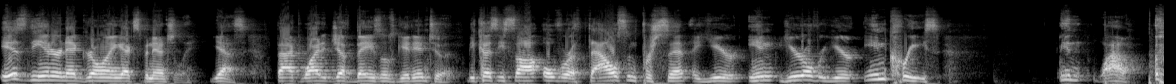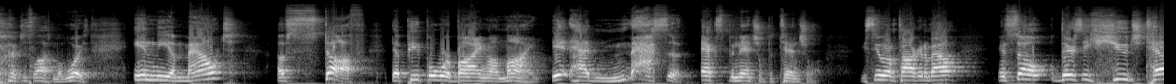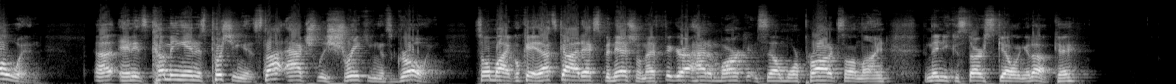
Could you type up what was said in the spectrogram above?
Is the internet growing exponentially? Yes. In fact, why did Jeff Bezos get into it? Because he saw over a thousand percent a year in year over year increase in wow, I just lost my voice. In the amount of stuff that people were buying online. It had massive exponential potential. You see what I'm talking about? And so there's a huge tailwind, uh, and it's coming in, it's pushing it. It's not actually shrinking, it's growing. So I'm like, okay, that's got exponential. And I figure out how to market and sell more products online, and then you can start scaling it up, okay?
